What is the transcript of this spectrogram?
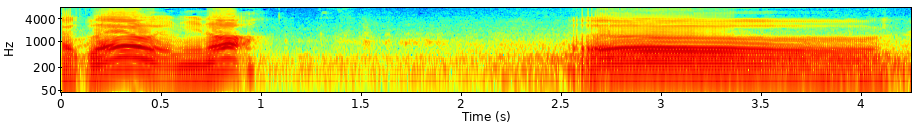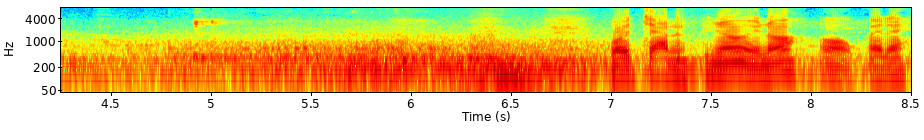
หักแล้วแบบนี้เนาะเออพอจันทร์พี่น้องเอ้ยเนาะออกไปเลย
